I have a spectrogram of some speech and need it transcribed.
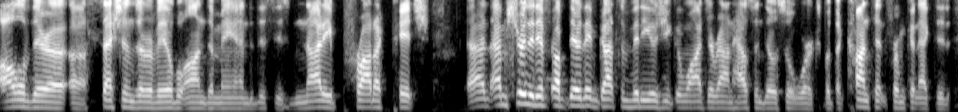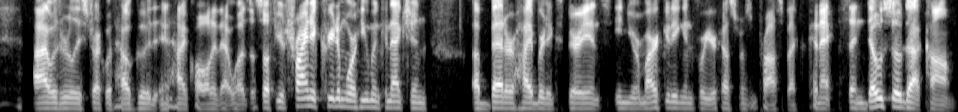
all of their uh, sessions are available on demand. This is not a product pitch uh, I'm sure that if up there they've got some videos you can watch around how Sendoso works, but the content from Connected, I was really struck with how good and high quality that was. So if you're trying to create a more human connection, a better hybrid experience in your marketing and for your customers and prospects, connect sendoso.com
